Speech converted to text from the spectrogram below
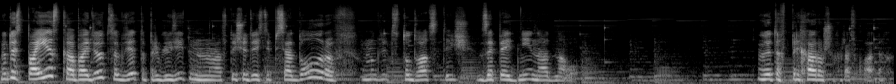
Ну, то есть поездка обойдется где-то приблизительно в 1250 долларов, ну, где-то 120 тысяч за 5 дней на одного. Ну, это при хороших раскладах.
